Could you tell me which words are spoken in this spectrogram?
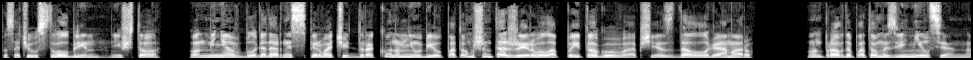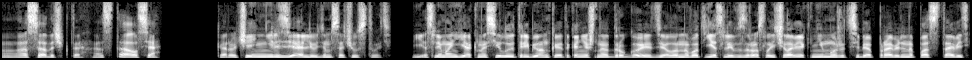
посочувствовал, блин. И что? Он меня в благодарность сперва чуть драконом не убил, потом шантажировал, а по итогу вообще сдал Лагомару. Он, правда, потом извинился, но осадочек-то остался. Короче, нельзя людям сочувствовать. Если маньяк насилует ребенка, это, конечно, другое дело, но вот если взрослый человек не может себя правильно поставить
